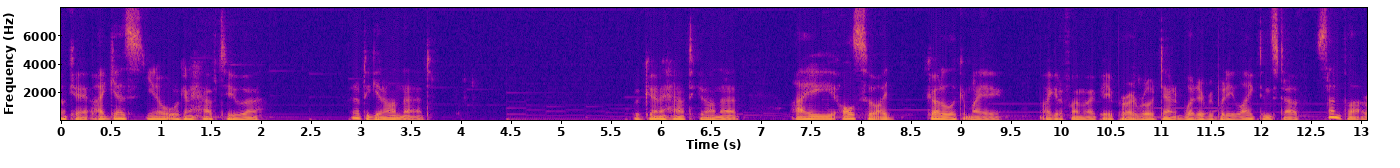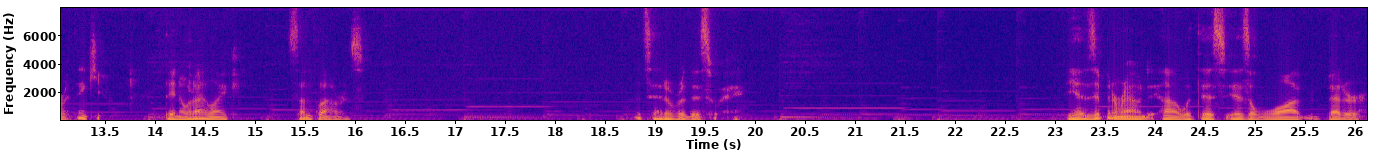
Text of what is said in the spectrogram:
Okay, I guess, you know, we're going to have to, uh, we have to get on that. We're to have to get on that. I also, I got to look at my, I got to find my paper. I wrote down what everybody liked and stuff. Sunflower, thank you. They know what I like. Sunflowers. Let's head over this way. Yeah, zipping around uh, with this is a lot better.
